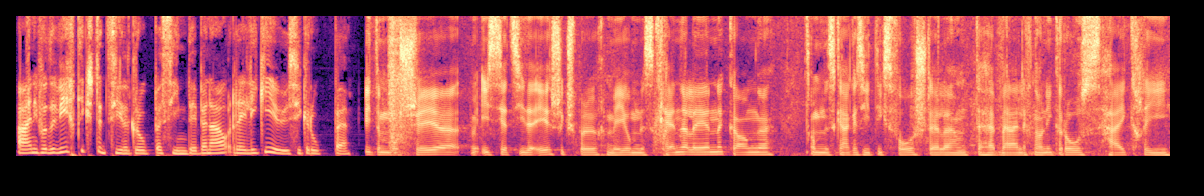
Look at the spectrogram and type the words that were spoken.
Eine der wichtigsten Zielgruppen sind eben auch religiöse Gruppen. In den Moscheen ist es jetzt in den ersten Gesprächen mehr um das Kennenlernen gegangen, um ein gegenseitiges Vorstellen. Und da hat man eigentlich noch nicht gross heikle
